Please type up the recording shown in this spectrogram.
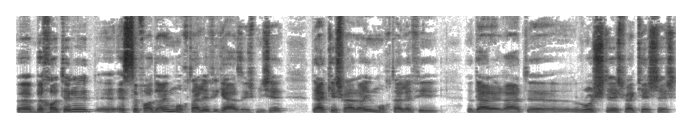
به خاطر استفاده های مختلفی که ازش میشه در کشورهای مختلفی در حقیقت رشدش و کشش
